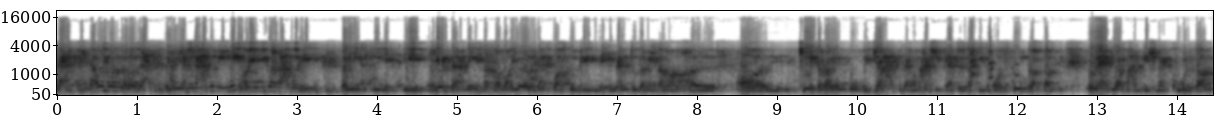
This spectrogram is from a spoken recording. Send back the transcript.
De, hogy gondolod el, hogy ilyen srácok így néha így igazából így, vagy így, így, így hirtelen éjszaka van jól megbasztuk, így nem tudom én a, a, a két rajongó picsát, meg a másik kettőt, akit hoztunk, azt a öreg japánt is megkúrtam.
